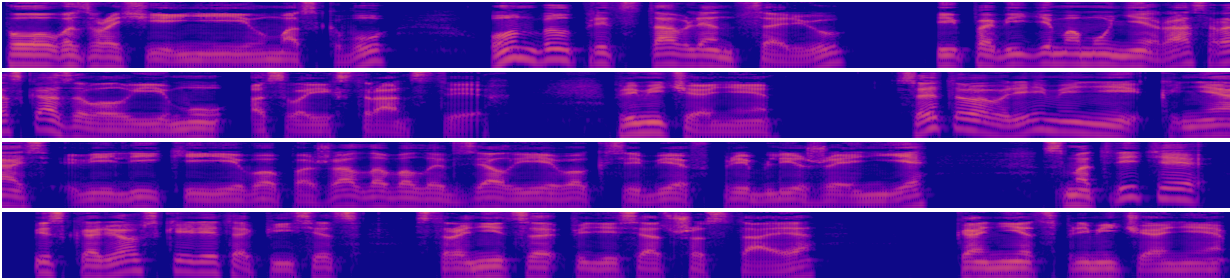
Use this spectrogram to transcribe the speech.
По возвращении в Москву он был представлен царю и, по-видимому, не раз рассказывал ему о своих странствиях. Примечание. С этого времени князь Великий его пожаловал и взял его к себе в приближение. Смотрите «Пискаревский летописец», страница 56 конец примечания.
